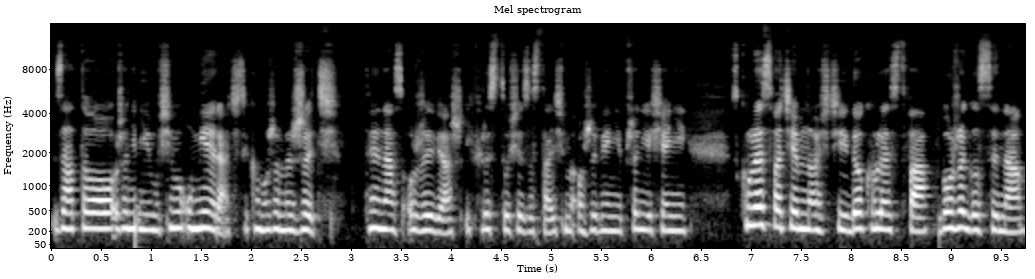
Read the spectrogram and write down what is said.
za to, że nie musimy umierać, tylko możemy żyć. Ty nas ożywiasz i w Chrystusie zostaliśmy ożywieni, przeniesieni z Królestwa Ciemności do Królestwa Bożego Syna,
